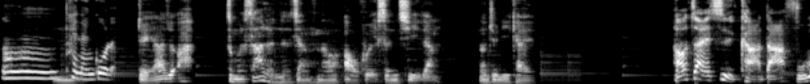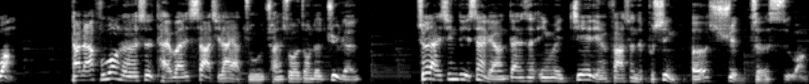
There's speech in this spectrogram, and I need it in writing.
嗯，太难过了。对，然后就啊，怎么杀人了？这样，然后懊悔、生气，这样，然后就离开。好，再来是卡达福旺。卡达福旺呢是台湾萨奇拉雅族传说中的巨人，虽然心地善良，但是因为接连发生的不幸而选择死亡。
